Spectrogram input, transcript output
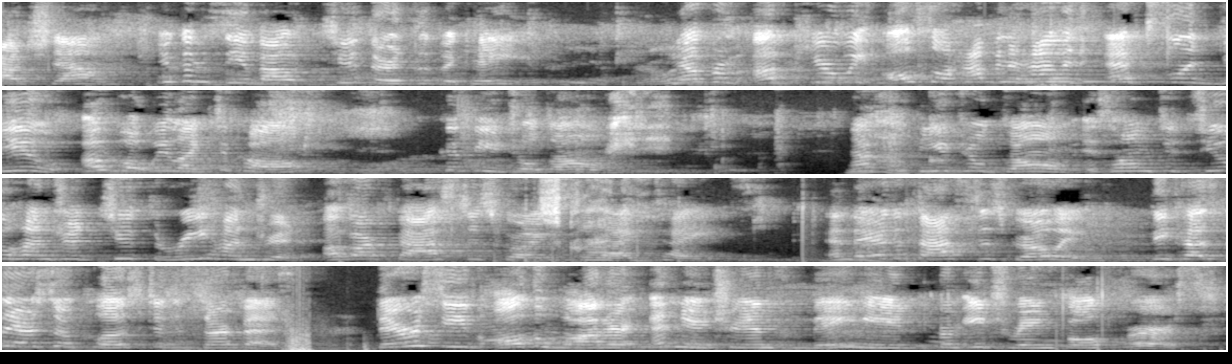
crouch down, you can see about two thirds of the cave. Now, from up here, we also happen to have an excellent view of what we like to call Cathedral Dome. Now, Cathedral Dome is home to 200 to 300 of our fastest growing stalactites. And they are the fastest growing because they are so close to the surface. They receive all the water and nutrients they need from each rainfall first.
